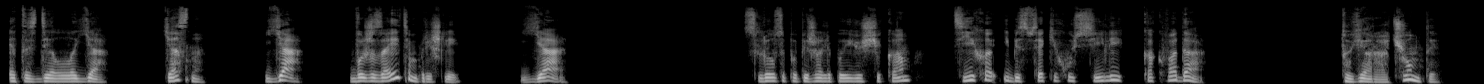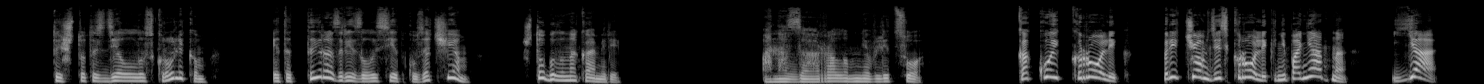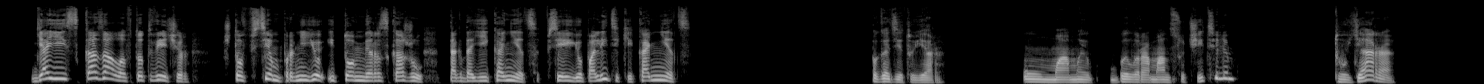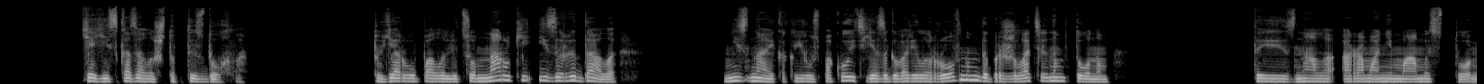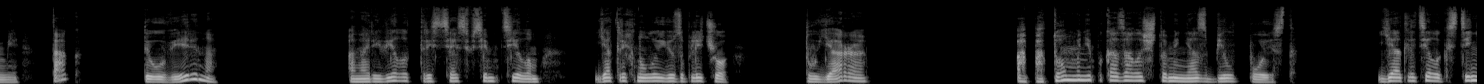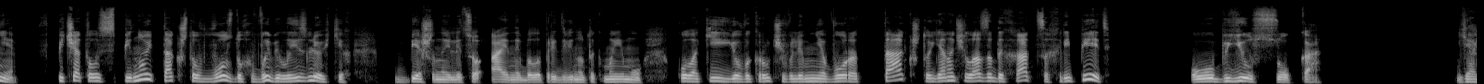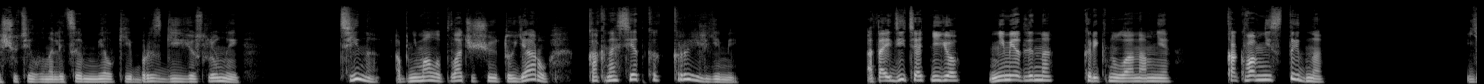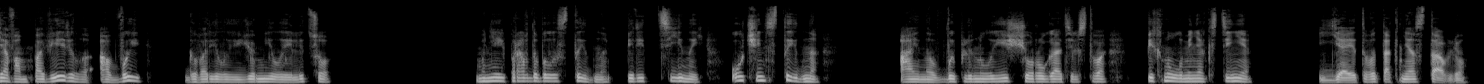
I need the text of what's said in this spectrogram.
Это сделала я. Ясно? Я. Вы же за этим пришли? Я. Слезы побежали по ее щекам, тихо и без всяких усилий, как вода. То Яра, о чем ты? Ты что-то сделала с кроликом? Это ты разрезала сетку? Зачем? Что было на камере?» Она заорала мне в лицо. «Какой кролик? При чем здесь кролик? Непонятно? Я! Я ей сказала в тот вечер, что всем про нее и Томми расскажу. Тогда ей конец, все ее политики — конец. Погоди, Туяра. У мамы был роман с учителем? Туяра? Я ей сказала, чтоб ты сдохла. Туяра упала лицом на руки и зарыдала. Не зная, как ее успокоить, я заговорила ровным, доброжелательным тоном. «Ты знала о романе мамы с Томми, так? Ты уверена?» Она ревела, трясясь всем телом. Я тряхнула ее за плечо. «Туяра!» А потом мне показалось, что меня сбил поезд. Я отлетела к стене, впечаталась спиной так, что воздух выбило из легких. Бешеное лицо Айны было придвинуто к моему. Кулаки ее выкручивали мне ворот так, что я начала задыхаться, хрипеть. «Убью, сука!» Я ощутила на лице мелкие брызги ее слюны. Тина обнимала плачущую Туяру, как наседка крыльями. «Отойдите от нее! Немедленно!» — крикнула она мне. «Как вам не стыдно?» «Я вам поверила, а вы...» — говорило ее милое лицо. Мне и правда было стыдно, перед Тиной, очень стыдно. Айна выплюнула еще ругательство, пихнула меня к стене. «Я этого так не оставлю»,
